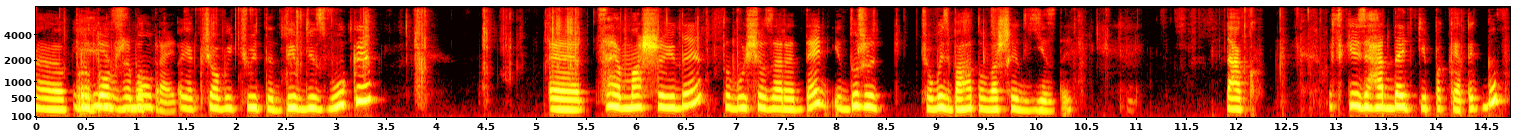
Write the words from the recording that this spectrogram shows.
е, продовжимо знов, третю. Якщо ви чуєте дивні звуки, це машини, тому що зараз день і дуже чомусь багато машин їздить. Так, ось якийсь гарненький пакетик був.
